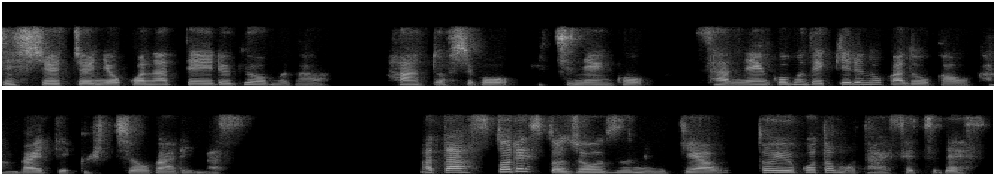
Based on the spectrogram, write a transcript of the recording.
実習中に行っている業務が半年後、1年後、3年後もできるのかどうかを考えていく必要があります。また、ストレスと上手に向き合うということも大切です。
